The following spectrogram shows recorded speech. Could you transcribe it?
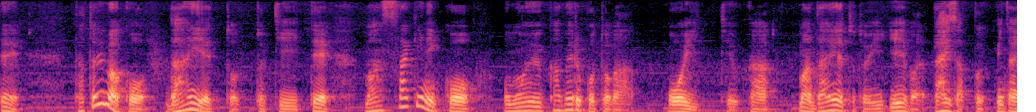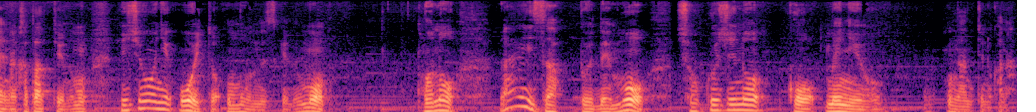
で、例えばこうダイエットと聞いて真っ先にこう思い浮かべることが多いっていうか、まあ、ダイエットといえばライザップみたいな方っていうのも非常に多いと思うんですけどもこのライザップでも食事のこうメニューを何て言うのかな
